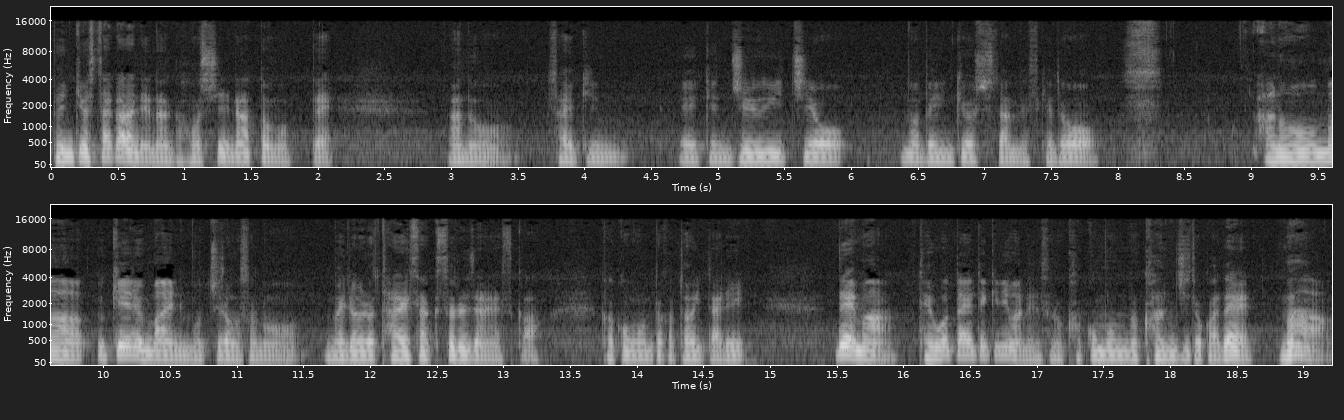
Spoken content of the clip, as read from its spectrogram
勉強したからにはなんか欲しいなと思ってあの最近英検準1を、まあ、勉強してたんですけどあのまあ受ける前にもちろんそのいろいろ対策するじゃないですか。過去問とか解いたり。でまあ手応え的にはねその過去問の感じとかでまあ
